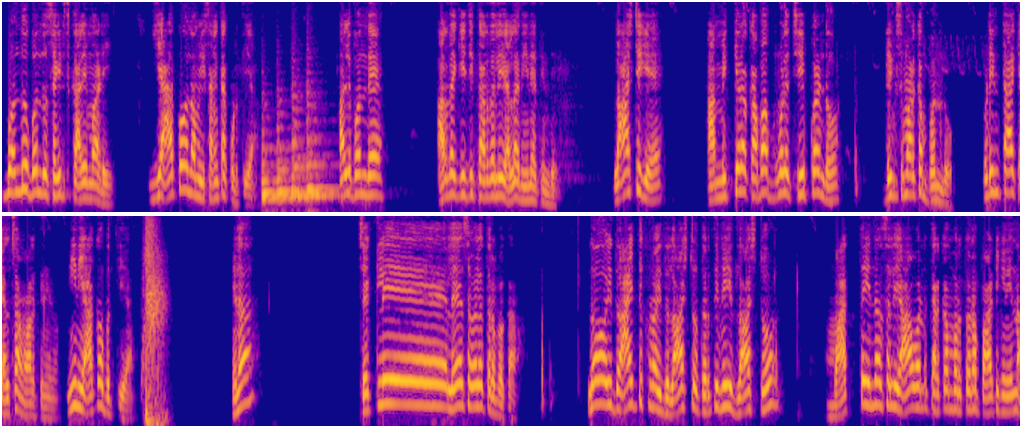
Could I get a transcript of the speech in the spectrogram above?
ಬಂದು ಬಂದು ಸೈಡ್ಸ್ ಖಾಲಿ ಮಾಡಿ. ಯಾಕೋ ನಮಗೆ ಸಂಕಟ ಕೊಡ್ತೀಯ? ಅಲ್ಲಿ ಬಂದೆ, ಅರ್ಧ ಕೆಜಿ ಕರದಲ್ಲಿ ಎಲ್ಲ ನೀನೇ ತಿಂದೆ. ಲಾಸ್ಟಿಗೆ ಆ ಮಿಕ್ಕಿರೋ ಕಬಾಬ್ ಮೂಳೆ ಚೀಪ್ಕೊಂಡು ಡ್ರಿಂಕ್ಸ್ ಮಾಡ್ಕೊಂಡು ಬಂದು ಹುಡಿಂತ ಕೆಲಸ ಮಾಡ್ತೀನಿ ನೀನು. ನೀನು ಯಾಕೋ ಬತ್ತೀಯ? ಏನ? ಚಕ್ಲಿ ಲೇಸ್ ಅವೆಲ್ಲ ತರ್ಬೇಕಾ? ಲೋ, ಇದು ಆಯ್ತು ಕಣ, ಇದು ಲಾಸ್ಟ್ ತರ್ತೀನಿ, ಇದು ಲಾಸ್ಟು ಮತ್ತೆ ಇನ್ನೊಂದ್ಸಲ ಯಾವನ್ನ ಕರ್ಕೊಂಡ್ ಬರ್ತಾನೋ ಪಾರ್ಟಿಗೆ ನೀನು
